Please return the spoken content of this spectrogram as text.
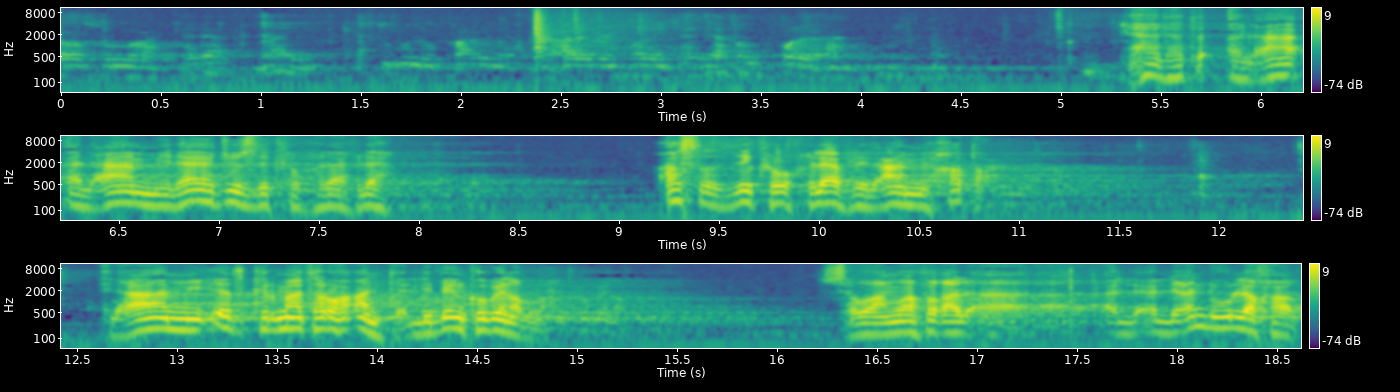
رسول لا لا ت- الع- العامي لا يجوز ذكر الخلاف له. أصل ذكر الخلاف للعامي خطأ. العامي اذكر ما تروه أنت اللي بينك وبين الله. سواء وافق ال- ال- اللي عنده ولا خالف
